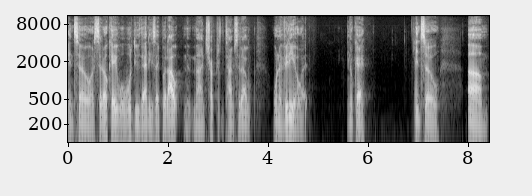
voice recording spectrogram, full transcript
and so I said, okay, well, we'll do that. He's like, but I, my instructor at the time said, I want to video it. Okay. And so um,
